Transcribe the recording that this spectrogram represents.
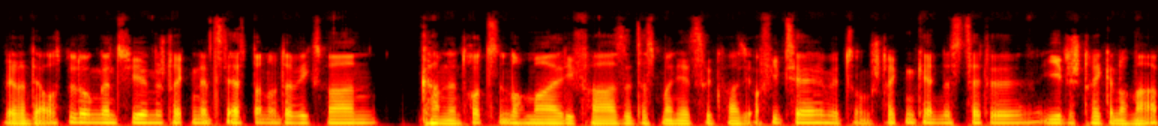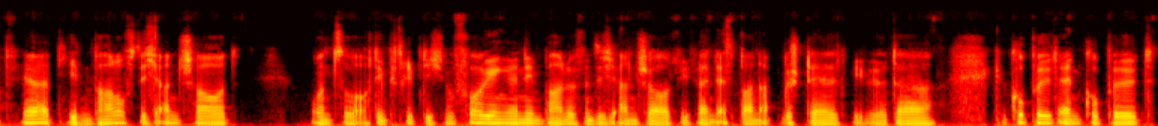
während der Ausbildung ganz viel im Streckennetz der S-Bahn unterwegs waren, kam dann trotzdem nochmal die Phase, dass man jetzt quasi offiziell mit so einem Streckenkenntniszettel jede Strecke nochmal abfährt, jeden Bahnhof sich anschaut, und so auch die betrieblichen Vorgänge in den Bahnhöfen sich anschaut, wie werden S-Bahn abgestellt, wie wird da gekuppelt, entkuppelt.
